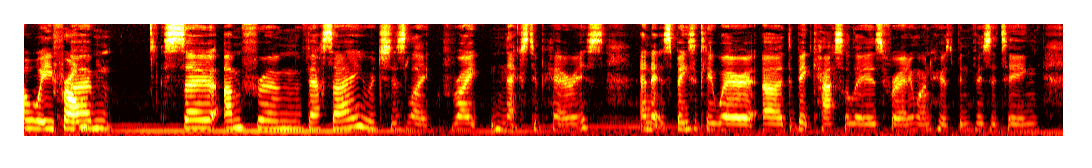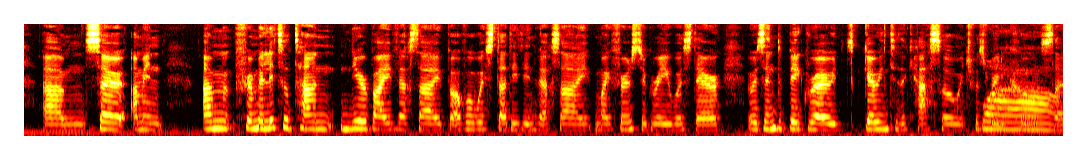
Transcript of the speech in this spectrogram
or where are you from? um, so I'm from Versailles, which is like right next to Paris, and it's basically where uh, the big castle is for anyone who's been visiting. Um, so I mean, I'm from a little town nearby Versailles, but I've always studied in Versailles. My first degree was there. It was in the big road going to the castle, which was really cool. So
